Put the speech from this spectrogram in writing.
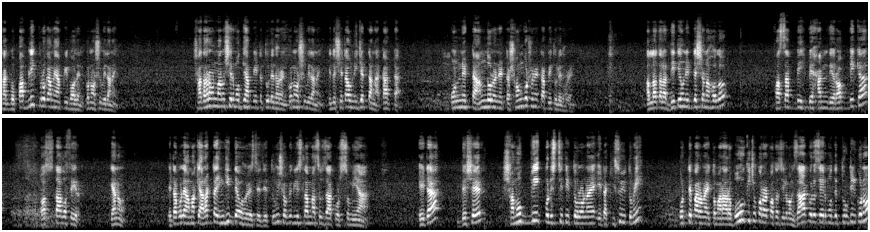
থাকব। পাবলিক প্রোগ্রামে আপনি বলেন, কোনো অসুবিধা নাই। সাধারণ মানুষের মধ্যে আপনি এটা তুলে ধরেন, কোনো অসুবিধা নাই। কিন্তু সেটাও নিজেরটা না, কারটা? অন্যেরটা, আন্দোলনেরটা, সংগঠনেরটা আপনি তুলে ধরেন। আল্লাহ তালার দ্বিতীয় নির্দেশনা হলো, ফাসাব্বিহ বেহামদি রব্বিকা অস্তাগফির কেন? এটা বলে আমাকে আরেকটা ইঙ্গিত দেওয়া হয়েছে যে, তুমি শফিকুল ইসলাম মাসুদ যা করছ মিয়া, এটা দেশের সামগ্রিক পরিস্থিতির তুলনায় এটা কিছুই তুমি করতে পারো নাই। তোমার আরও বহু কিছু করার কথা ছিল এবং যা করেছে এর মধ্যে ত্রুটির কোনো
